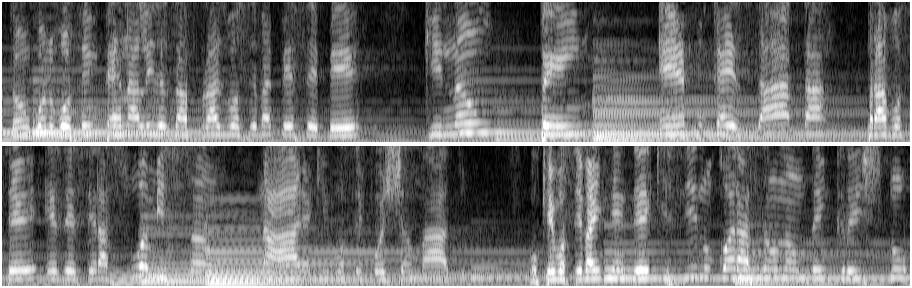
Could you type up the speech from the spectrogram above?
Então, quando você internaliza essa frase, você vai perceber que não tem época exata para você exercer a sua missão na área que você foi chamado. Porque você vai entender que se no coração não tem Cristo,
